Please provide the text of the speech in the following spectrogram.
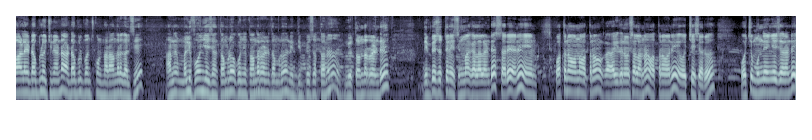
వాళ్ళ డబ్బులు వచ్చినాయంటే ఆ డబ్బులు పంచుకుంటున్నారు అందరూ కలిసి. అన్న మళ్ళీ ఫోన్ చేశాను. తమ్ముడు కొంచెం తొందర రండి తమ్ముడు నేను దింపేసి వస్తాను. మీరు తొందర రండి. దింపేసి వస్తే నేను సినిమాకి వెళ్ళాలంటే సరే అని వస్తున్నాం అన్న వస్తున్నాం ఒక ఐదు నిమిషాలు అన్న వస్తున్నాం అని వచ్చేసారు వచ్చి ముందు ఏం చేశారంటే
